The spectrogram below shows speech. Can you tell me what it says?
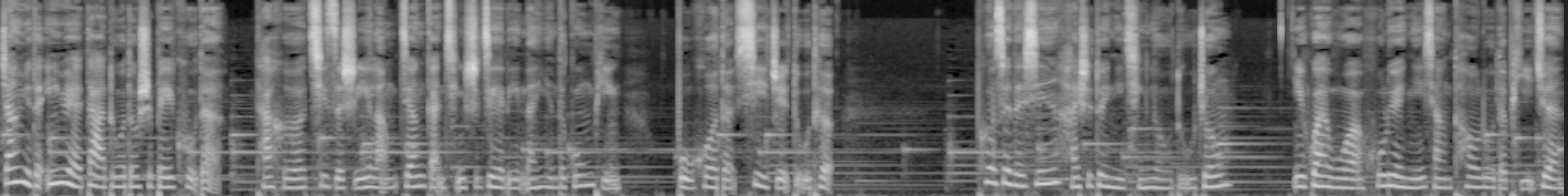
张宇的音乐大多都是悲苦的，他和妻子十一郎将感情世界里难言的公平捕获的细致独特。破碎的心还是对你情有独钟，你怪我忽略你想透露的疲倦。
